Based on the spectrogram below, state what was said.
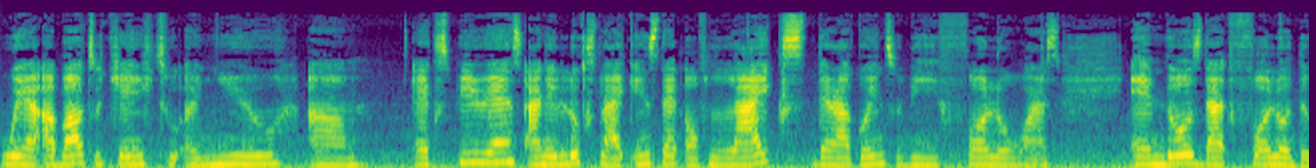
we are about to change to a new um, experience and it looks like instead of likes there are going to be followers and those that follow the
